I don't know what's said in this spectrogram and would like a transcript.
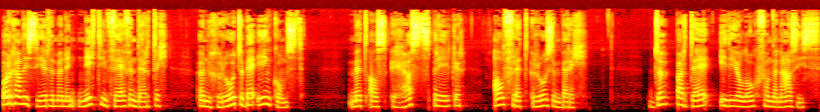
organiseerde men in 1935 een grote bijeenkomst met als gastspreker Alfred Rosenberg, de partijideoloog van de nazi's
